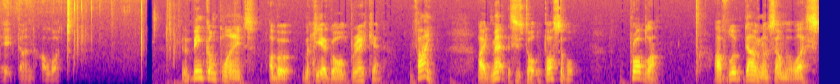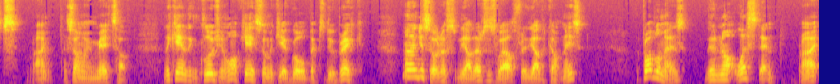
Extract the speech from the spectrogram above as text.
It's done a lot. There have been complaints about Makita Gold breaking. Fine. I admit this is totally possible. Problem. I've looked down on some of the lists, right, and some of my mates have, and they came to the conclusion, well, okay, so Makita Gold bits do break. And just so the others as well, for the other companies. The problem is, they're not listing, right,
